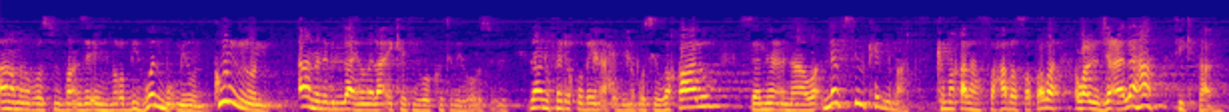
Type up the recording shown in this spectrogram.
آمن الرسول بما أنزل إليه من ربه والمؤمنون. كل آمن بالله وملائكته وكتبه ورسله. لا نفرق بين أحد من رسله وقالوا سمعنا ونفس الكلمات. كما قالها الصحابة سطرة الله جعلها في كتابه.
